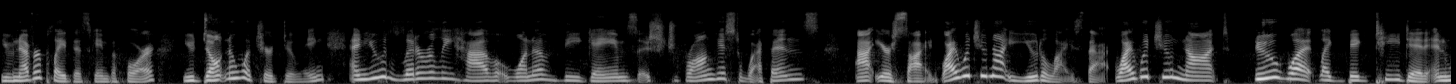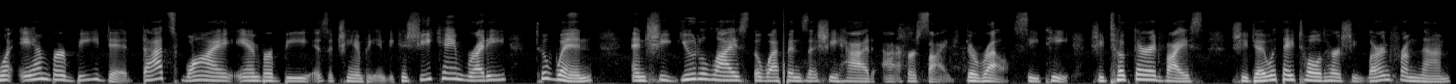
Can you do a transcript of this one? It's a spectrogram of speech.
You've never played this game before. You don't know what you're doing, and you literally have one of the game's strongest weapons at your side. Why would you not utilize that? Why would you not do what like Big T did and what Amber B did? That's why Amber B is a champion because she came ready to win and she utilized the weapons that she had at her side. Darrell, CT. She took their advice. She did what they told her. She learned from them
